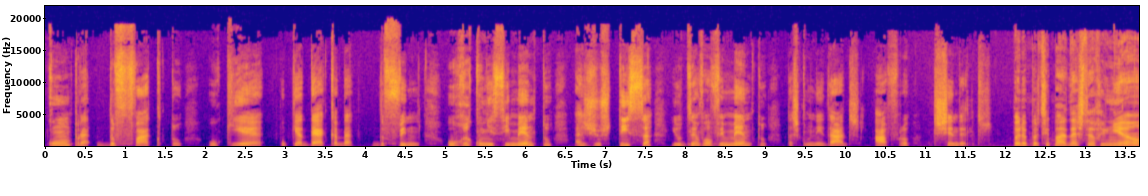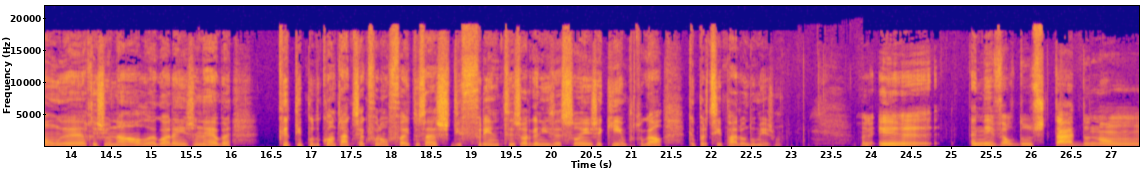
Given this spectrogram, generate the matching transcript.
cumpra de facto o que é o que a década define: o reconhecimento, a justiça e o desenvolvimento das comunidades afrodescendentes. Para participar desta reunião eh, regional, agora em Genebra, que tipo de contactos é que foram feitos às diferentes organizações aqui em Portugal que participaram do mesmo? Olha, eh, a nível do Estado não,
